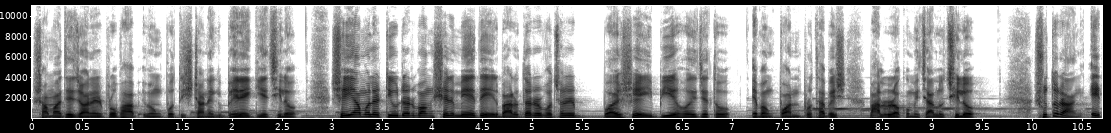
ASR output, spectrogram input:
সমাজে জনের প্রভাব এবং প্রতিষ্ঠা অনেক বেড়ে গিয়েছিল। সেই আমলে টিউডর বংশের মেয়েদের বারো তেরো বছরের বয়সেই বিয়ে হয়ে যেত এবং পণ প্রথা বেশ ভালো রকমই চালু ছিল। সুতরাং এর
